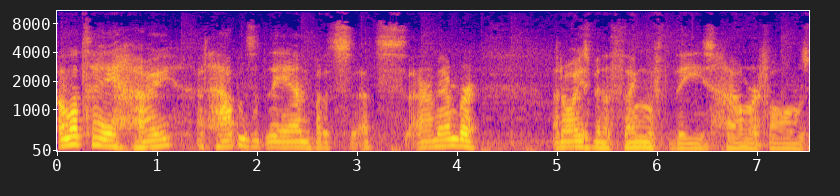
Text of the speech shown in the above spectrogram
I'll not tell you how it happens at the end, but it's it's. I remember it always been a thing with these Hammer films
